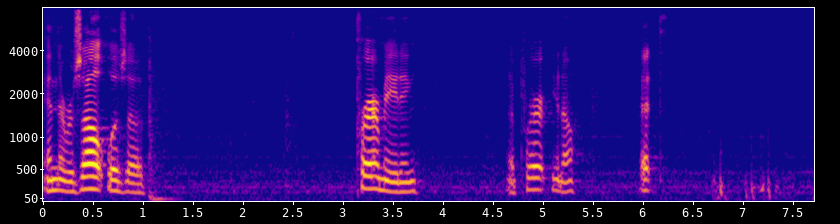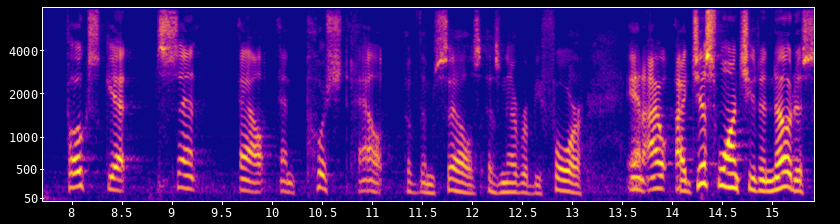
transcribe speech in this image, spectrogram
and the result was a prayer meeting, a prayer, you know, that folks get sent out and pushed out of themselves as never before. And I, I just want you to notice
